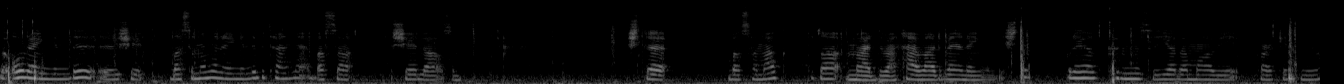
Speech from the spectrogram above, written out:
Ve o renginde e, şey basamanın renginde bir tane basa şey lazım. İşte basamak bu da merdiven. Ha merdiven renginde işte. Buraya kırmızı ya da mavi fark etmiyor.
